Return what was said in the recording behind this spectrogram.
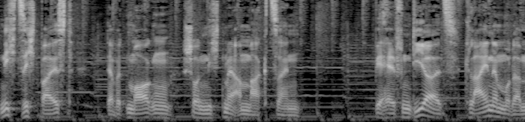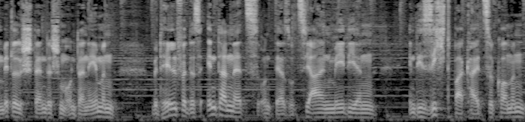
nicht sichtbar ist, der wird morgen schon nicht mehr am Markt sein. Wir helfen dir als kleinem oder mittelständischem Unternehmen mit Hilfe des Internets und der sozialen Medien in die Sichtbarkeit zu kommen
